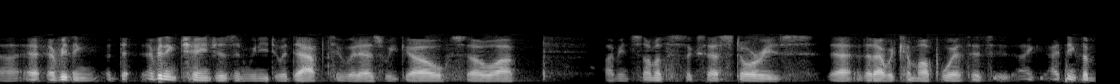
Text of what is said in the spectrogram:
uh, everything everything changes, and we need to adapt to it as we go. So, uh, I mean, some of the success stories that that I would come up with. It's I, I think the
